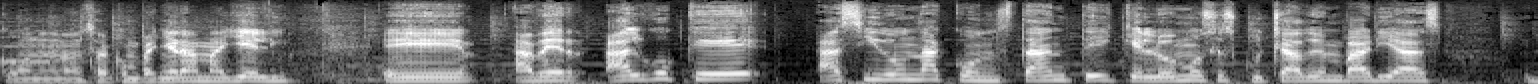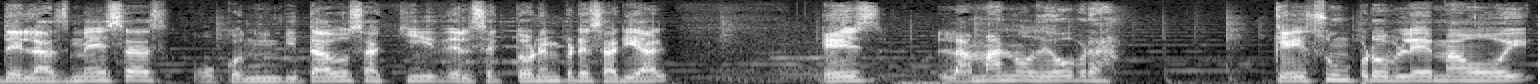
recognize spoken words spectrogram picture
con nuestra compañera Mayeli. Eh, a ver, algo que ha sido una constante y que lo hemos escuchado en varias de las mesas o con invitados aquí del sector empresarial es la mano de obra, que es un problema hoy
